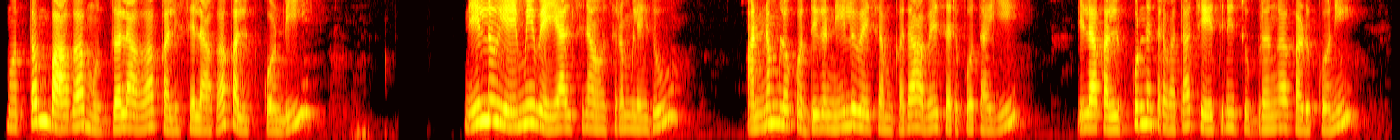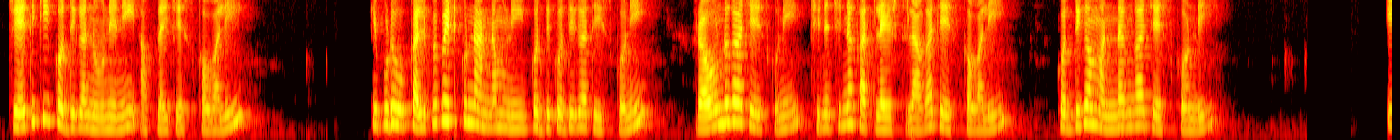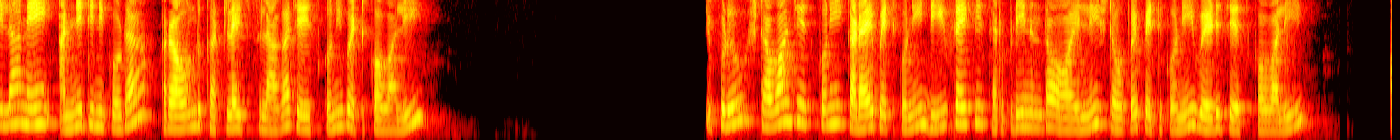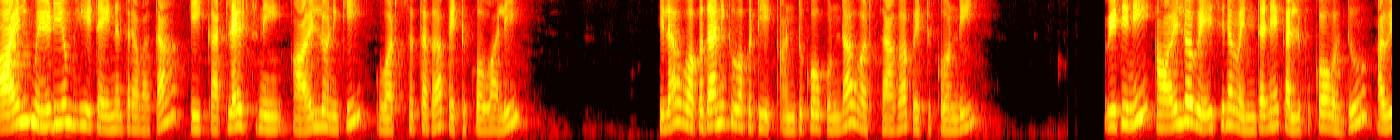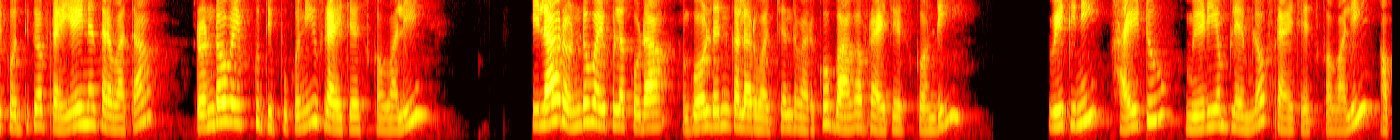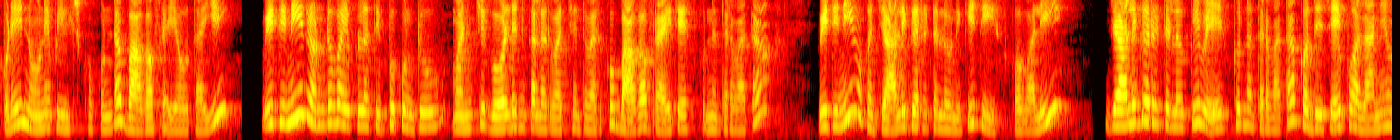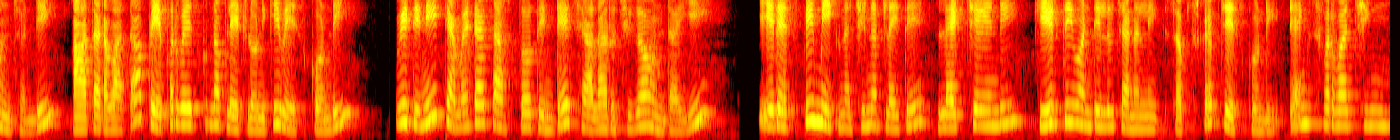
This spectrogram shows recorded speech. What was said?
మొత్తం బాగా ముద్దలాగా కలిసేలాగా కలుపుకోండి. నీళ్ళు ఏమీ వేయాల్సిన అవసరం లేదు. అన్నంలో కొద్దిగా నీళ్ళు వేసాం కదా అవే సరిపోతాయి. ఇలా కలుపుకున్న తర్వాత చేతిని శుభ్రంగా కడుక్కొని చేతికి కొద్దిగా నూనెని అప్లై చేసుకోవాలి. ఇప్పుడు కలిపి పెట్టుకున్న అన్నంని కొద్ది కొద్దిగా తీసుకొని రౌండ్గా చేసుకుని చిన్న చిన్న కట్లెట్స్ లాగా చేసుకోవాలి. కొద్దిగా మందంగా చేసుకోండి. ఇలానే అన్నిటిని కూడా రౌండ్ కట్లెట్స్ లాగా చేసుకొని పెట్టుకోవాలి. ఇప్పుడు స్టవ్ ఆన్ చేసుకొని కడాయి పెట్టుకొని డీప్ ఫ్రైకి సరిపడినంత ఆయిల్ని స్టవ్పై పెట్టుకొని వేడి చేసుకోవాలి. ఆయిల్ మీడియం హీట్ అయిన తర్వాత ఈ కట్లెట్స్ని ఆయిల్లోనికి వరుసతగా పెట్టుకోవాలి. ఇలా ఒకదానికి ఒకటి అంటుకోకుండా వరుసగా పెట్టుకోండి. వీటిని ఆయిల్లో వేసిన వెంటనే కలుపుకోవద్దు. అవి కొద్దిగా ఫ్రై అయిన తర్వాత రెండో వైపుకు తిప్పుకొని ఫ్రై చేసుకోవాలి. ఇలా రెండు వైపులా కూడా గోల్డెన్ కలర్ వచ్చేంత వరకు బాగా ఫ్రై చేసుకోండి. వీటిని హై టు మీడియం ఫ్లేమ్లో ఫ్రై చేసుకోవాలి. అప్పుడే నూనె పీల్చుకోకుండా బాగా ఫ్రై అవుతాయి. వీటిని రెండు వైపులా తిప్పుకుంటూ మంచి గోల్డెన్ కలర్ వచ్చేంత వరకు బాగా ఫ్రై చేసుకున్న తర్వాత వీటిని ఒక జాలి గరిటెలోనికి తీసుకోవాలి. జాలి గరిటెలోకి వేసుకున్న తర్వాత కొద్దిసేపు అలానే ఉంచండి. ఆ తర్వాత పేపర్ వేసుకున్న ప్లేట్లోనికి వేసుకోండి. వీటిని టమాటా సాస్తో తింటే చాలా రుచిగా ఉంటాయి. ఈ రెసిపీ మీకు నచ్చినట్లయితే లైక్ చేయండి కీర్తి వంటిల్లు ఛానల్ని సబ్స్క్రైబ్ చేసుకోండి. Thanks for watching.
